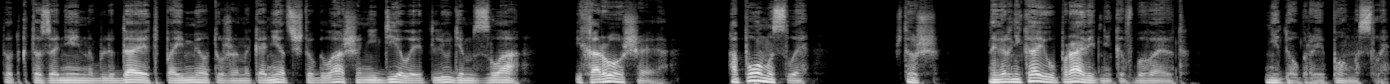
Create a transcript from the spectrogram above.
тот, кто за ней наблюдает, поймет уже, наконец, что Глаша не делает людям зла и хорошее, а помыслы... Что ж, наверняка и у праведников бывают недобрые помыслы.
